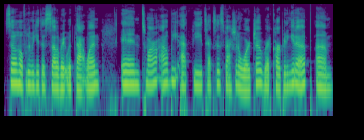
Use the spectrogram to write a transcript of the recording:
so hopefully we get to celebrate with that one. And tomorrow I'll be at the Texas Fashion Award Show, red carpeting it up. Um,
